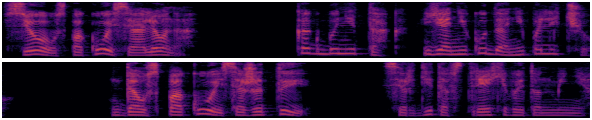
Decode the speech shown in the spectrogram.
«Все, успокойся, Алена!» «Как бы не так, я никуда не полечу». «Да успокойся же ты!» Сердито встряхивает он меня.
